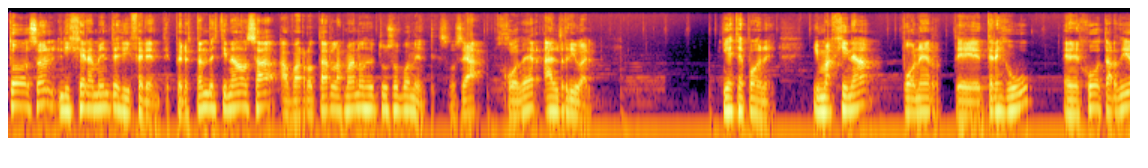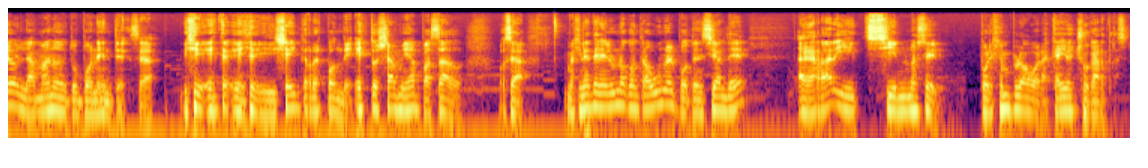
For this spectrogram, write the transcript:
Todos son ligeramente diferentes, pero están destinados a abarrotar las manos de tus oponentes, o sea, joder al rival. Y este pone, imagina poner 3 eh, Gu en el juego tardío en la mano de tu oponente, o sea, y, este, y Jade te responde, esto ya me ha pasado, o sea, Imagínate en el uno contra uno el potencial de agarrar y si, no sé, por ejemplo ahora que hay 8 cartas.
